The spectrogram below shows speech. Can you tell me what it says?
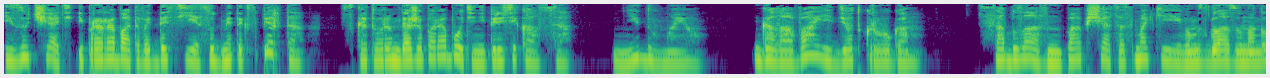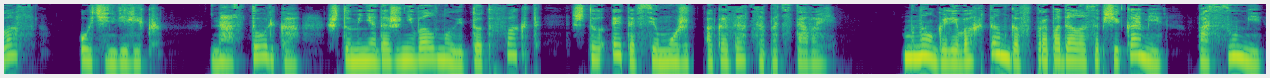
изучать и прорабатывать досье судмедэксперта, с которым даже по работе не пересекался? Не думаю. Голова идет кругом. Соблазн пообщаться с Макеевым с глазу на глаз очень велик. Настолько, что меня даже не волнует тот факт, что это все может оказаться подставой. Много ли вахтангов пропадало с общаками по сумме,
